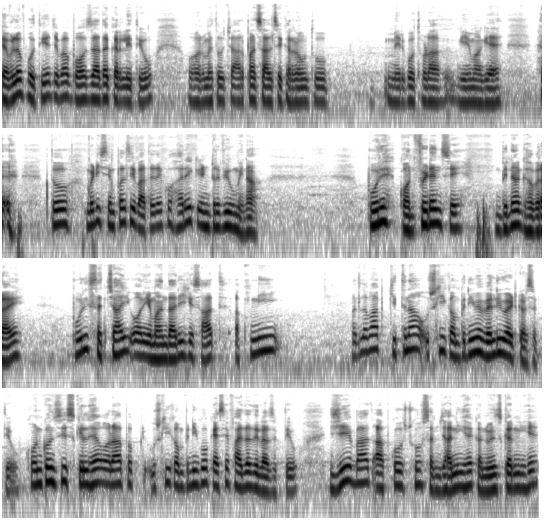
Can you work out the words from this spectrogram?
डेवलप होती है जब आप बहुत ज़्यादा कर लेते हो। और मैं तो चार पाँच साल से कर रहा हूँ तो मेरे को थोड़ा गेम आ गया है। तो बड़ी सिंपल सी बात है। देखो, हर एक इंटरव्यू में ना, पूरे कॉन्फिडेंस से, बिना घबराए, पूरी सच्चाई और ईमानदारी के साथ अपनी मतलब आप कितना उसकी कंपनी में वैल्यू ऐड कर सकते हो? कौन कौन सी स्किल है और आप उसकी कंपनी को कैसे फ़ायदा दिला सकते हो? ये बात आपको उसको समझानी है कन्विंस करनी है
